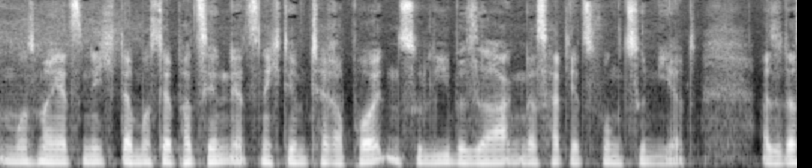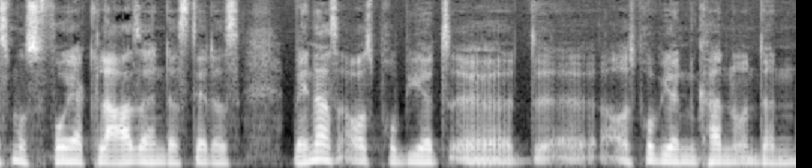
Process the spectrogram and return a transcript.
muss man jetzt nicht, da muss der Patient jetzt nicht dem Therapeuten zuliebe sagen, das hat jetzt funktioniert. Also das muss vorher klar sein, dass der das, wenn er es ausprobiert, äh, äh, ausprobieren kann und dann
